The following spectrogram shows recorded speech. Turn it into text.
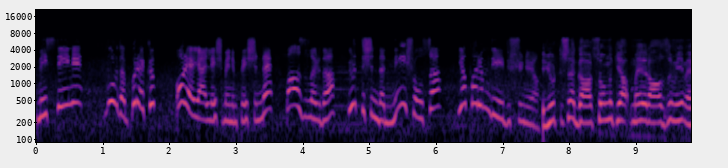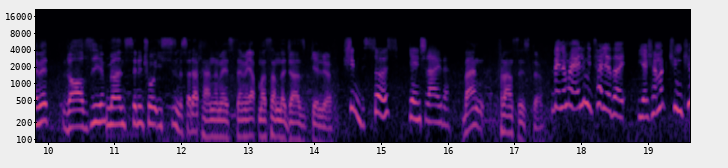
mesleğini burada bırakıp oraya yerleşmenin peşinde. Bazıları da yurt dışında ne iş olsa yaparım diye düşünüyor. Yurt dışına garsonluk yapmaya razı mıyım? Evet razıyım. Mühendislerin çoğu işsiz mesela. Kendi mesleğimi yapmasam da cazip geliyor. Şimdi söz gençlerde. Ben Fransa istiyorum. Benim hayalim İtalya'da yaşamak çünkü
